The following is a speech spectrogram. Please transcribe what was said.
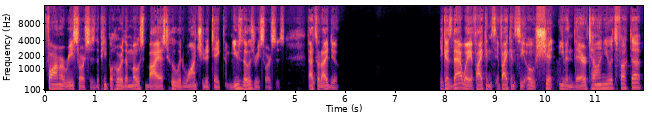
pharma resources, the people who are the most biased who would want you to take them. Use those resources. That's what I do. Because that way if I can if I can see oh shit even they're telling you it's fucked up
